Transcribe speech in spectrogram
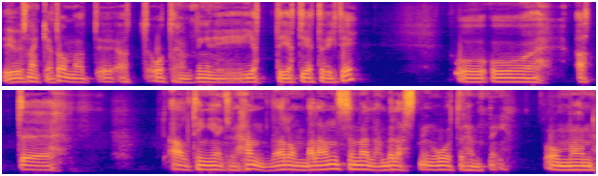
Vi har ju snackat om att, att återhämtningen är jätte, jätte, jätteviktig. Och, och att eh, allting egentligen handlar om balansen mellan belastning och återhämtning. Om man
